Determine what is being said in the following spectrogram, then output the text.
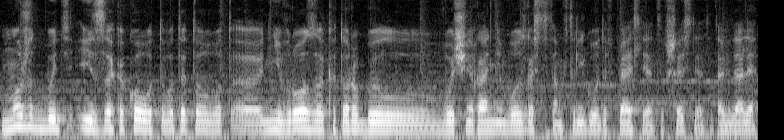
Может быть из-за какого-то вот этого вот э, невроза, который был в очень раннем возрасте, там в 3 года, в 5 лет, в 6 лет и так далее,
